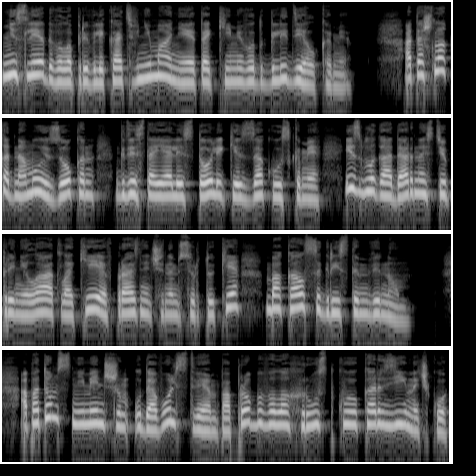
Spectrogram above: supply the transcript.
Не следовало привлекать внимание такими вот гляделками. Отошла к одному из окон, где стояли столики с закусками, и с благодарностью приняла от лакея в праздничном сюртуке бокал с игристым вином. А потом с не меньшим удовольствием попробовала хрусткую корзиночку,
